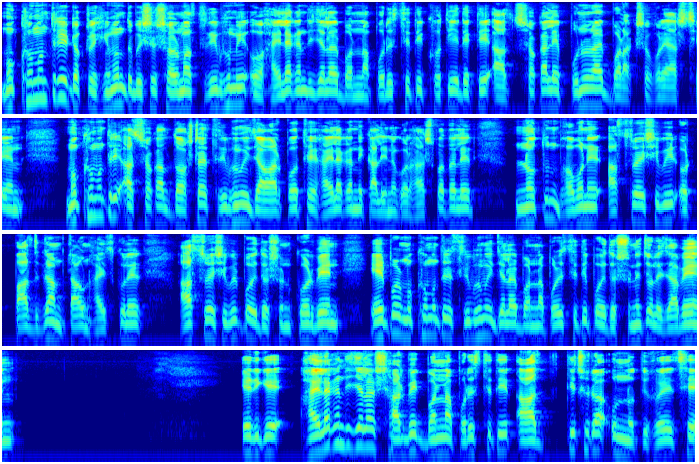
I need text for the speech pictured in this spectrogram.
মুখ্যমন্ত্রী ডক্টর হিমন্ত বিশ্ব শর্মা ত্রিভূমি ও হাইলাকান্দি জেলার বন্যা পরিস্থিতি খতিয়ে দেখতে আজ সকালে পুনরায় বরাক সফরে আসছেন। মুখ্যমন্ত্রী আজ সকাল দশটায় ত্রিভূমি যাওয়ার পথে হাইলাকান্দি কালীনগর হাসপাতালের নতুন ভবনের আশ্রয় শিবির ও পাঁচগ্রাম টাউন হাইস্কুলের আশ্রয় শিবির পরিদর্শন করবেন। এরপর মুখ্যমন্ত্রী শ্রীভূমি জেলার বন্যা পরিস্থিতি পরিদর্শনে চলে যাবেন। এদিকে হাইলাকান্দি জেলার সার্বিক বন্যা পরিস্থিতির আজ কিছুটা উন্নতি হয়েছে।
